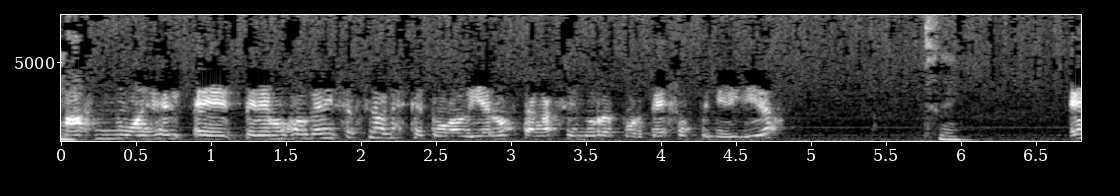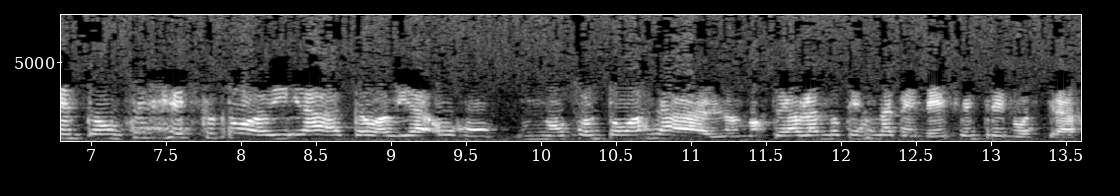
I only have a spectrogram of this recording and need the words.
Más no es el, eh, tenemos organizaciones que todavía no están haciendo reporte de sostenibilidad. Sí. Entonces esto todavía, todavía, ojo, no son todas las, no, estoy hablando que es una tendencia entre nuestras,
